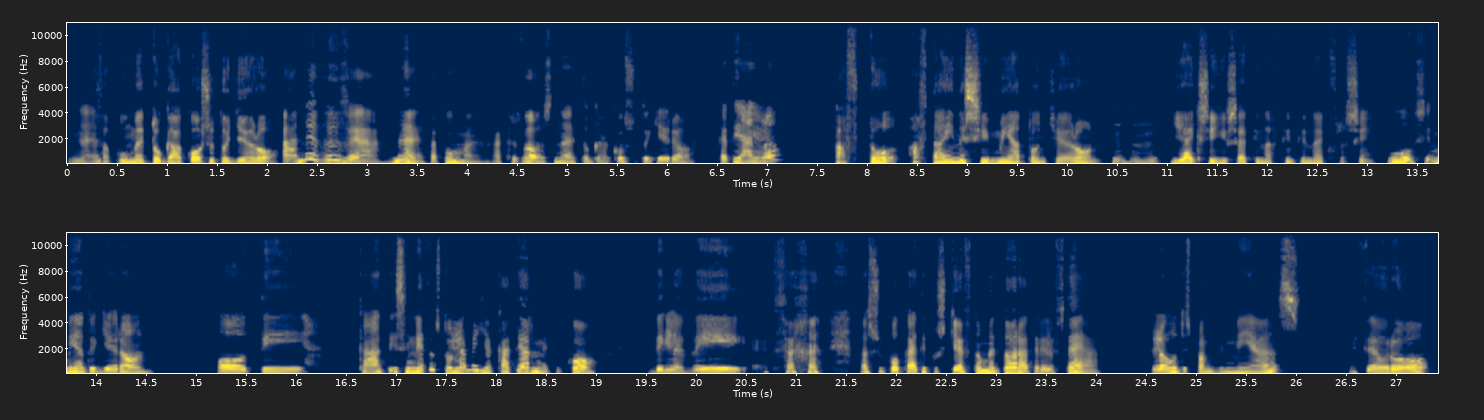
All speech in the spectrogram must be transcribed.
ναι. θα πούμε «τον κακό σου τον καιρό». Α, ναι, βέβαια. Ναι, θα πούμε. Ακριβώς. Ναι, τον κακό σου τον καιρό. Κάτι άλλο; Αυτό, αυτά είναι σημεία των καιρών. Μμμ. Για εξήγησέ την αυτή την έκφραση. Ου, σημεία των καιρών. Ότι κάτι, συνήθως το λέμε για κάτι αρνητικό. Δηλαδή, θα, θα σου πω κάτι που σκέφτομαι τώρα τελευταία. Λόγω της πανδημίας, ε, θεωρώ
